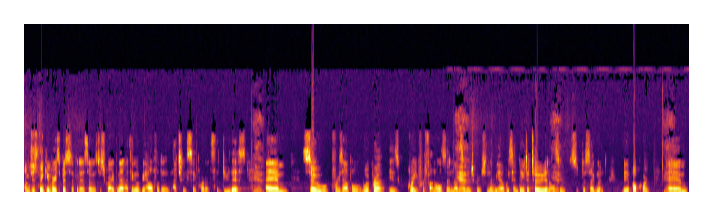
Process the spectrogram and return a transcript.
I'm just thinking very specifically as I was describing that. I think it would be helpful to actually say products that do this. Yeah. Um, so, for example, Woopra is great for funnels, and that's yeah. an integration that we have. We send data to, and also yeah. to segment via Popcorn. Yeah. Um,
